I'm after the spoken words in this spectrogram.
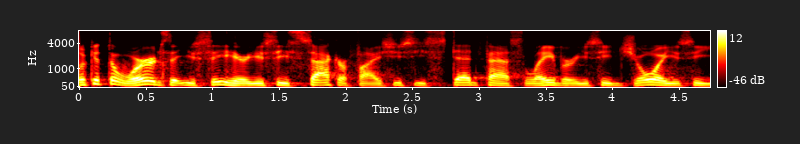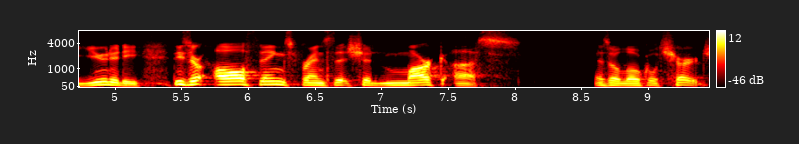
Look at the words that you see here. You see sacrifice, you see steadfast labor, you see joy, you see unity. These are all things, friends, that should mark us as a local church.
